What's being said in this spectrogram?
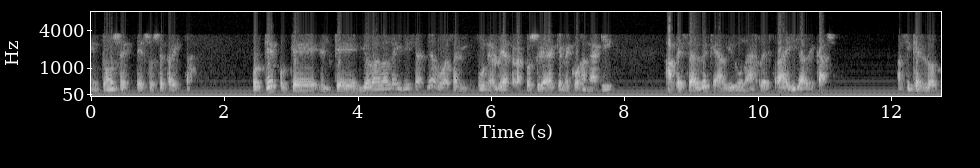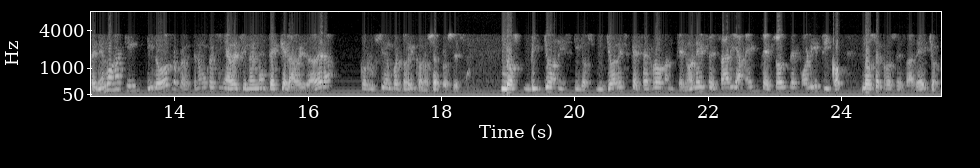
entonces eso se presta. ¿Por qué? Porque el que viola la ley dice, aquí voy a salir impune, olvídate las posibilidades que me cojan aquí, a pesar de que ha habido una refraíla de casos. Así que lo tenemos aquí y lo otro que tenemos que señalar finalmente es que la verdadera corrupción en Puerto Rico no se procesa. Los billones y los millones que se roban, que no necesariamente son de políticos, no se procesa. De hecho,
